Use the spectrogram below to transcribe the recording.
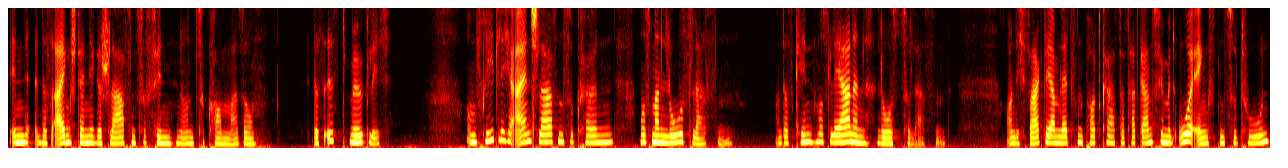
in das eigenständige Schlafen zu finden und zu kommen. Also, das ist möglich. Um friedlich einschlafen zu können, muss man loslassen. Und das Kind muss lernen, loszulassen. Und ich sagte ja im letzten Podcast, das hat ganz viel mit Urängsten zu tun.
